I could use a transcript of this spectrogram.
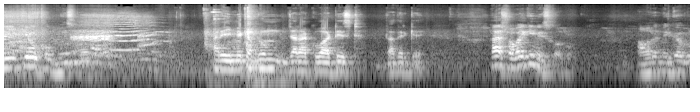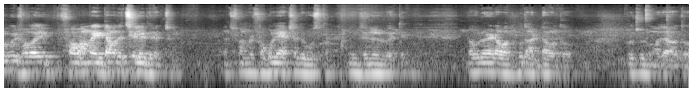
নীলকেও খুব মিস করব আর এই মেকআপ রুম যারা কো আর্টিস্ট তাদেরকে? হ্যাঁ সবাইকেই মিস করব। আমাদের মেকআপ গ্রুপে সবাই সব আমরা এটা আমাদের ছেলেদের অ্যাকচুয়ালি আমরা সকলে একসাথে বসতাম জেনারেল ওয়েতে সকলের একটা অদ্ভুত আড্ডা হতো। প্রচুর মজা হতো।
